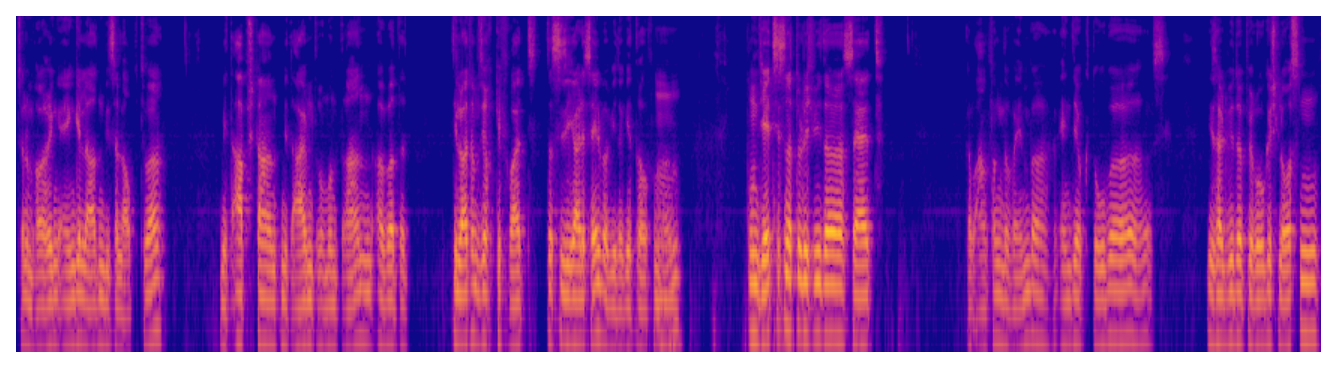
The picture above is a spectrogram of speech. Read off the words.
zu einem Heurigen eingeladen, wie es erlaubt war. Mit Abstand, mit allem drum und dran, aber der, die Leute haben sich auch gefreut, dass sie sich alle selber wieder getroffen mhm. haben. Und jetzt ist natürlich wieder seit, glaube Anfang November, Ende Oktober, ist halt wieder Büro geschlossen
